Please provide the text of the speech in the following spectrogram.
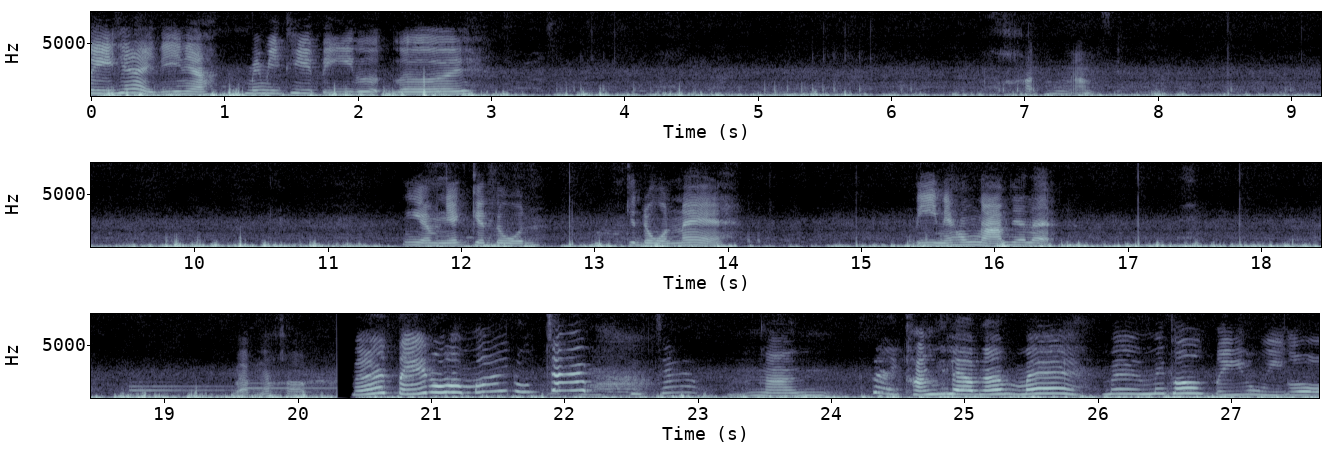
ตีที่ไหนดีเนี่ย ไม่มีที่ตีเลยขัดน้ำเนี่ยวันนี้แกโดนแกโดนแน่ ตีในห้องน้ำเนี่ยแหละ แบบนะครับแม่ตีหนูทำไมหนูเจ็บหนูเจ็บนั้นแต่ครั้งที่แล้วนะแม่แม่ไม่เลิกตีหนูอีกเหรอ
